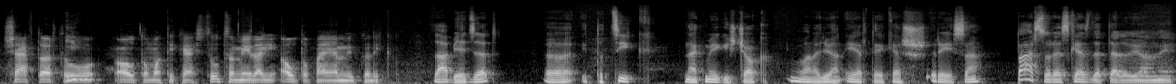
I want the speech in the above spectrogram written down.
sávtartó I... automatikás cucc, ami leg, autópályán működik. Lábjegyzet, uh, itt a cikknek mégiscsak van egy olyan értékes része. Párszor ez kezdett előjönni.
